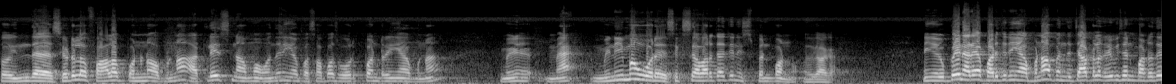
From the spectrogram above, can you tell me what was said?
ஸோ இந்த ஷெடியூலை ஃபாலோ பண்ணணும் அப்படின்னா அட்லீஸ்ட் நம்ம வந்து நீங்கள் இப்போ சப்போஸ் ஒர்க் பண்ணுறீங்க அப்படின்னா மி மே மினிமம் ஒரு சிக்ஸ் ஹவர்ஸாச்சும் நீ ஸ்பெண்ட் பண்ணணும் இதுக்காக. நீங்கள் இப்போயே நிறையா படிச்சிட்டீங்க அப்படின்னா இப்போ இந்த சாப்டரில் ரிவிஷன் பண்ணுறது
